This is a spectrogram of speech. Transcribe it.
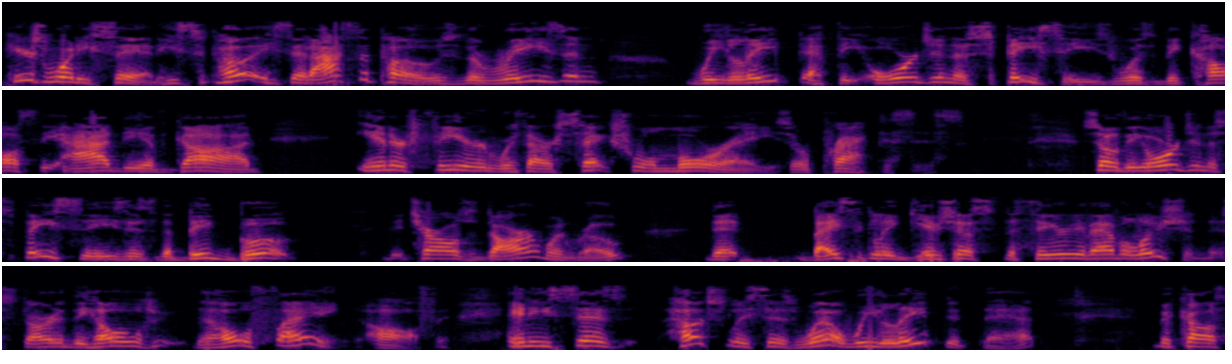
Here's what he said. He, suppo- he said, I suppose the reason we leaped at the origin of species was because the idea of God interfered with our sexual mores or practices. So the origin of species is the big book that Charles Darwin wrote that basically gives us the theory of evolution that started the whole, the whole thing off. And he says, Huxley says, well, we leaped at that because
